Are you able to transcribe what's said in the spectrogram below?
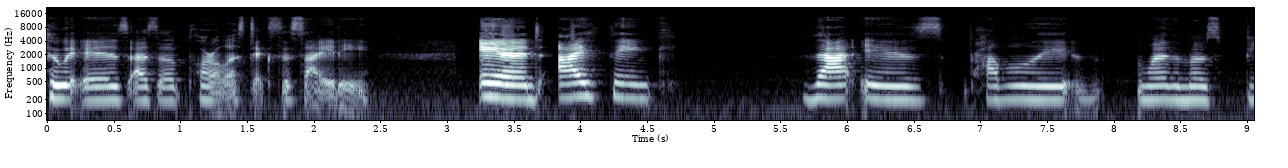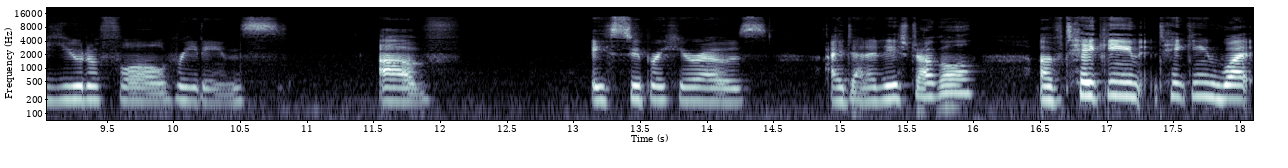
who it is as a pluralistic society. And I think that is probably one of the most beautiful readings of a superhero's identity struggle of taking taking what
